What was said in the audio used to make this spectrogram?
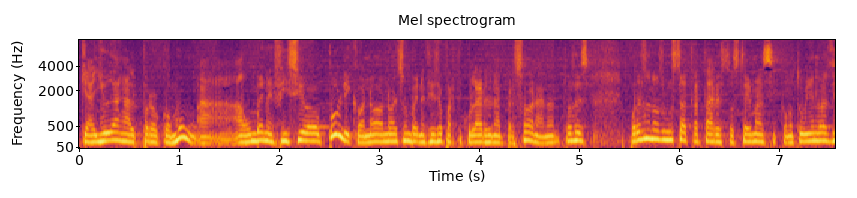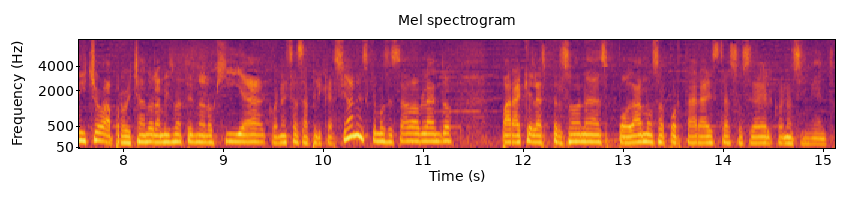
que ayudan al pro común, a, un beneficio público, no, no es un beneficio particular de una persona. Entonces, por eso nos gusta tratar estos temas y como tú bien lo has dicho, aprovechando la misma tecnología con estas aplicaciones que hemos estado hablando para que las personas podamos aportar a esta sociedad del conocimiento.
